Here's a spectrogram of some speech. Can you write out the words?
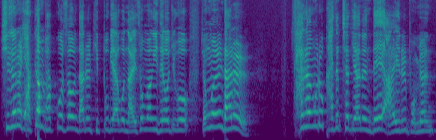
시선을 약간 바꿔서 나를 기쁘게 하고 나의 소망이 되어주고 정말 나를 사랑으로 가득 차게 하는 내 아이를 보면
